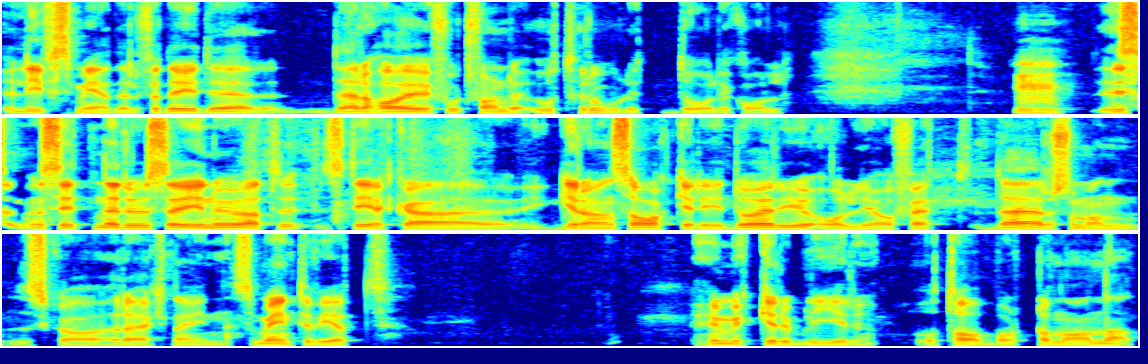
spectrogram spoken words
livsmedel. För det är ju där, där har jag ju fortfarande otroligt dålig koll. Mm. När du säger nu att steka grönsaker i, då är det ju olja och fett där som man ska räkna in. Som jag inte vet hur mycket det blir att ta bort av något annat.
